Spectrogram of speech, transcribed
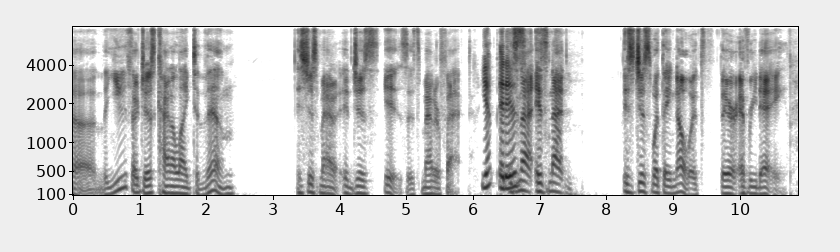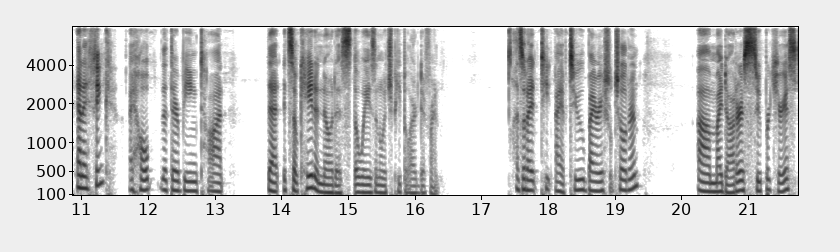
uh, the youth are just kind of like to them. It's just matter. It just is. It's matter of fact. yep it It's not. It's not. It's just what they know. It's there every day. And I think, I hope that they're being taught that it's okay to notice the ways in which people are different. That's what I te- I have two biracial children. Um, my daughter is super curious.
